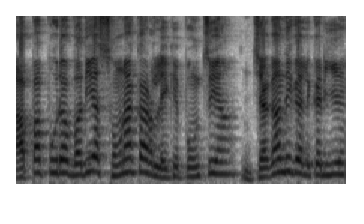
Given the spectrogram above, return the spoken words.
ਆਪਾਂ ਪੂਰਾ ਵਧੀਆ ਸੋਹਣਾ ਘਰ ਲੈ ਕੇ ਪਹੁੰਚੇ ਹਾਂ। ਜਗ੍ਹਾ ਦੀ ਗੱਲ ਕਰੀਏ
